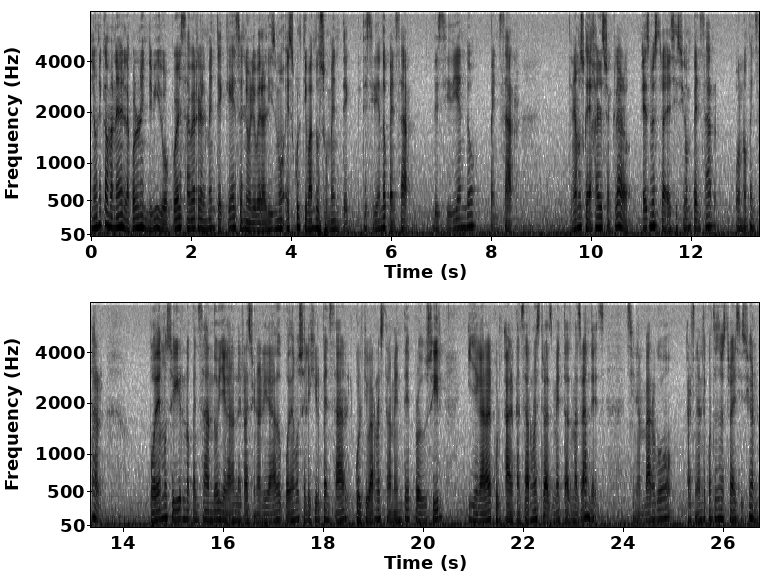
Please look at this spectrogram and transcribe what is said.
La única manera en la cual un individuo puede saber realmente qué es el neoliberalismo es cultivando su mente, decidiendo pensar, decidiendo pensar. Tenemos que dejar eso en claro. Es nuestra decisión pensar o no pensar podemos seguir no pensando y llegar a la irracionalidad o podemos elegir pensar, cultivar nuestra mente, producir y llegar a, alcanzar nuestras metas más grandes. Sin embargo, al final de cuentas es nuestra decisión.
